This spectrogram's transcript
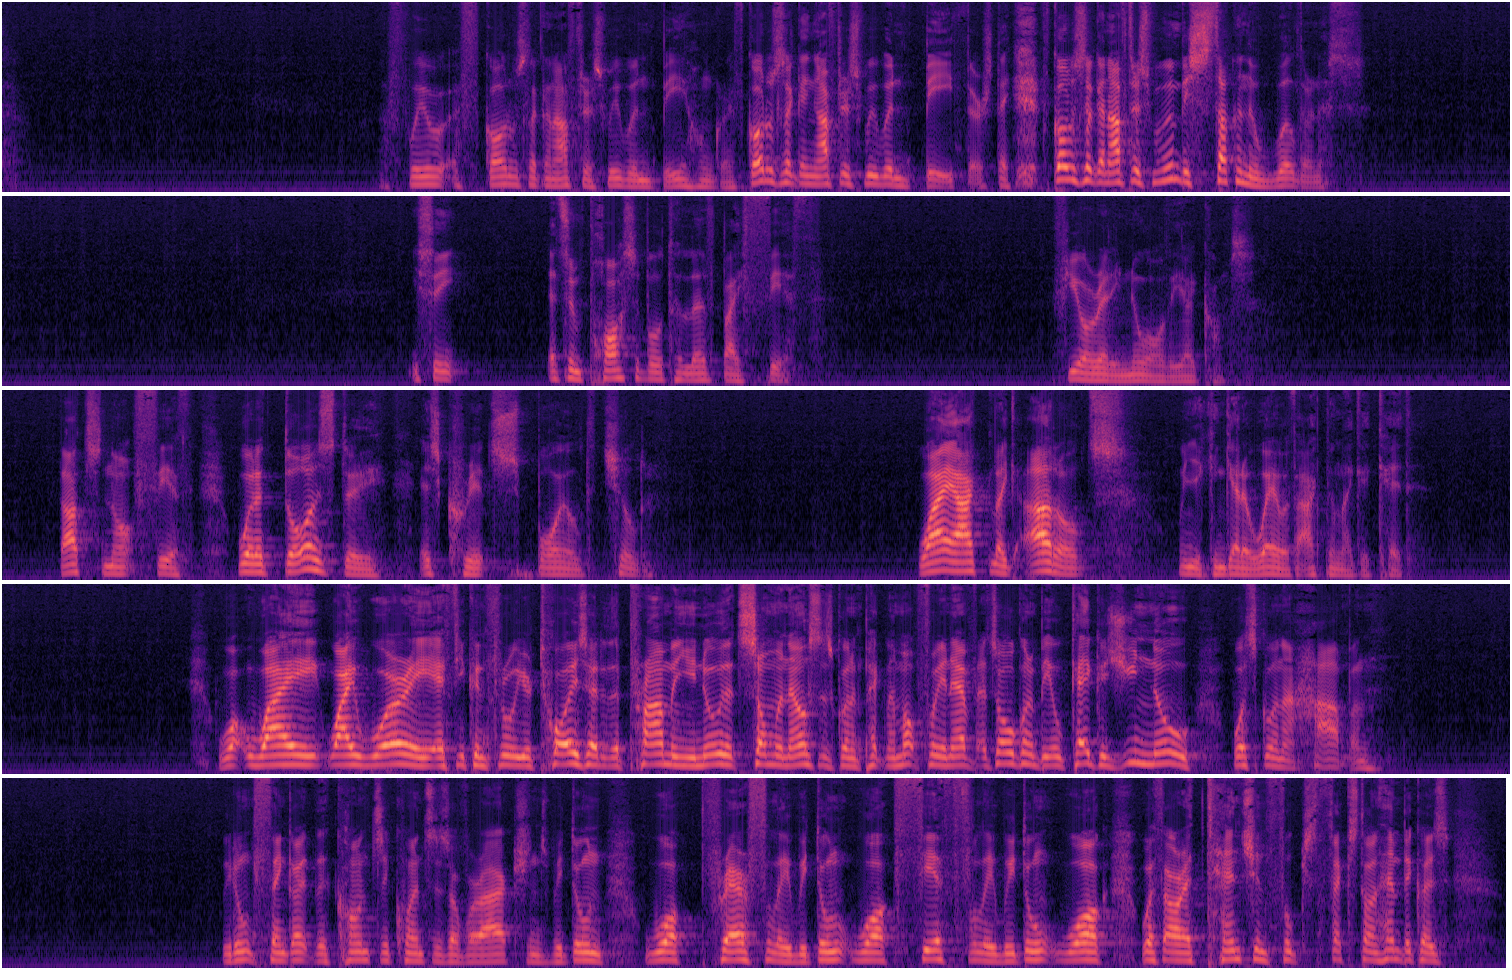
If, we were, if God was looking after us, we wouldn't be hungry. If God was looking after us, we wouldn't be thirsty. If God was looking after us, we wouldn't be stuck in the wilderness. You see, it's impossible to live by faith if you already know all the outcomes. That's not faith. What it does do is create spoiled children. Why act like adults when you can get away with acting like a kid? Why, why worry if you can throw your toys out of the pram and you know that someone else is going to pick them up for you and it's all going to be okay because you know what's going to happen? We don't think out the consequences of our actions. We don't walk prayerfully. We don't walk faithfully. We don't walk with our attention fixed on Him because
